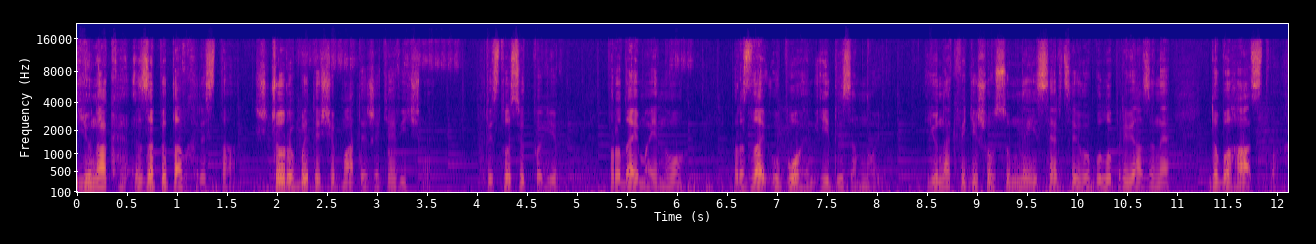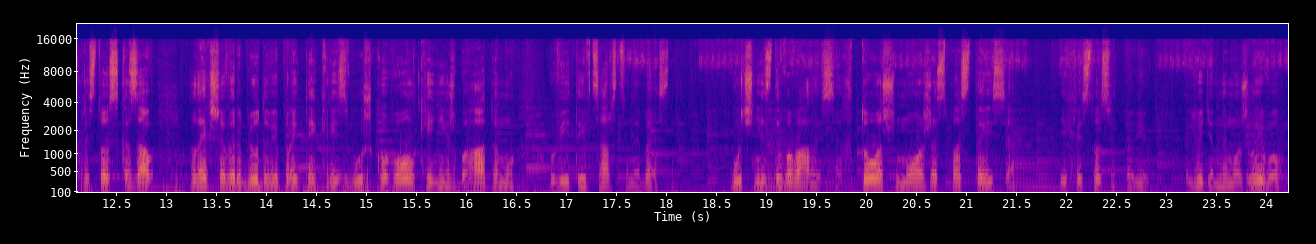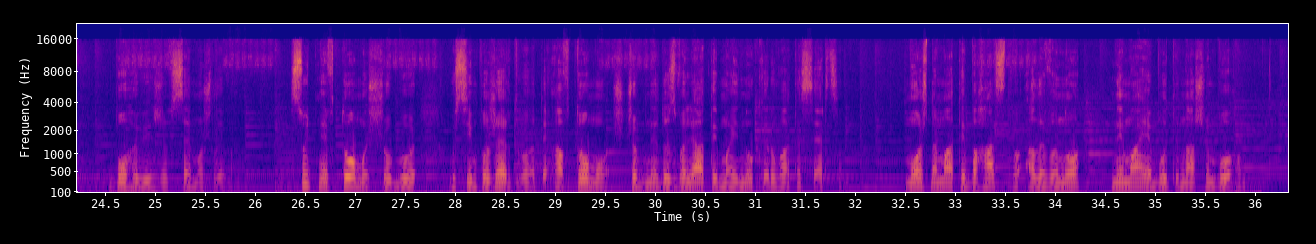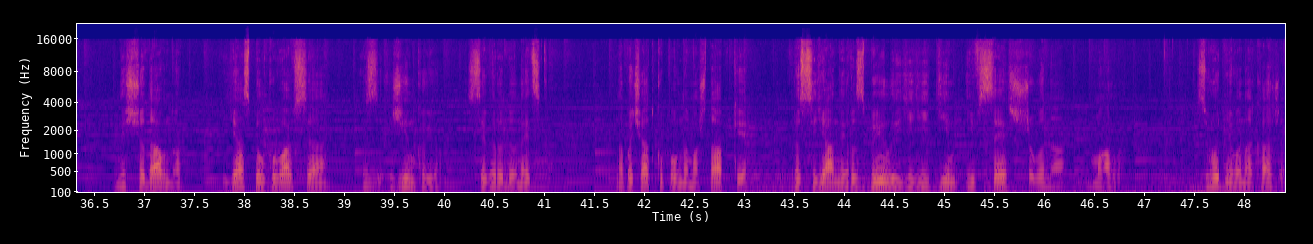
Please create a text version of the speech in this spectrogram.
Юнак запитав Христа, що робити, щоб мати життя вічне. Христос відповів: Продай майно, роздай убогим і йди за мною. Юнак відійшов сумний, і серце його було прив'язане до багатства. Христос сказав: легше верблюдові пройти крізь вушко голки, ніж багатому увійти в Царство Небесне. Учні здивувалися, хто ж може спастися? І Христос відповів: людям неможливо, Богові же все можливо. Суть не в тому, щоб усім пожертвувати, а в тому, щоб не дозволяти майну керувати серцем. Можна мати багатство, але воно не має бути нашим Богом. Нещодавно я спілкувався з жінкою з Сєвєродонецька. На початку повномасштабки росіяни розбили її дім і все, що вона мала. Сьогодні вона каже:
